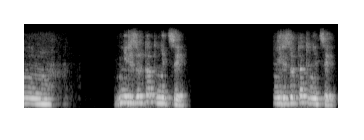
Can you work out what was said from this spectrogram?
Ни результат, ни цель. Ни результат, ни цель.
